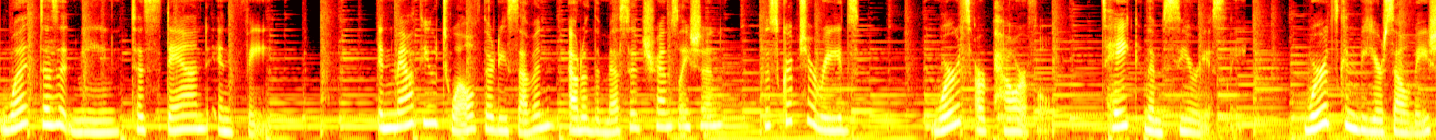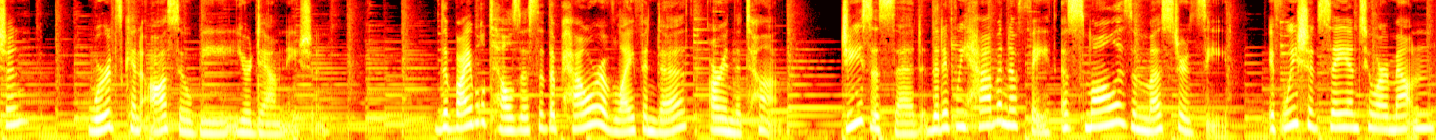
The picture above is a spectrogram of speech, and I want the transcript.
What does it mean to stand in faith? In Matthew 12:37 out of the Message translation, the scripture reads, "Words are powerful. Take them seriously. Words can be your salvation. Words can also be your damnation." The Bible tells us that the power of life and death are in the tongue. Jesus said that if we have enough faith as small as a mustard seed, if we should say unto our mountain,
